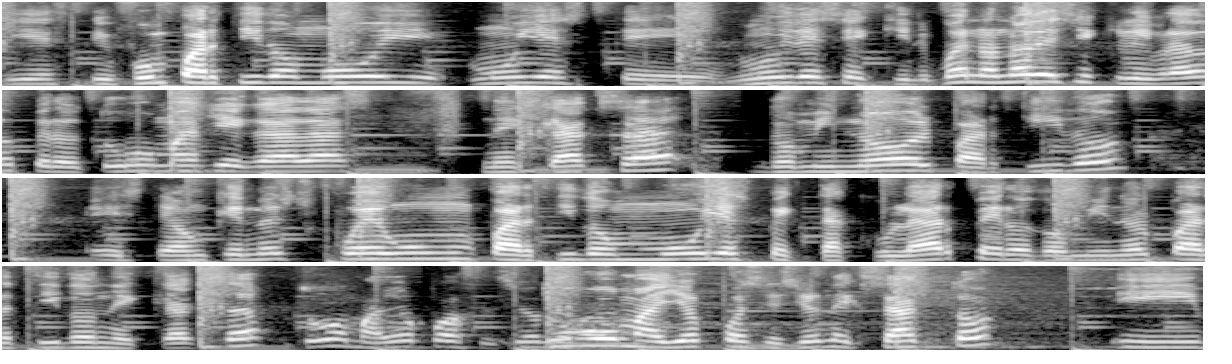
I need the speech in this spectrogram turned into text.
y este fue un partido muy muy este muy desequilibrado, bueno, no desequilibrado, pero tuvo más llegadas Necaxa dominó el partido, este, aunque no fue un partido muy espectacular, pero dominó el partido Necaxa. Tuvo mayor posesión. Tuvo mayor posesión, exacto. Y,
